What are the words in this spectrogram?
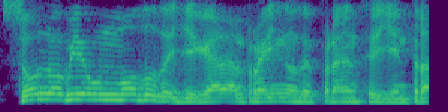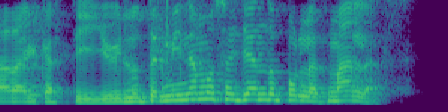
Solo había un modo de llegar al reino de Francia y entrar al castillo, y lo terminamos hallando por las malas.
